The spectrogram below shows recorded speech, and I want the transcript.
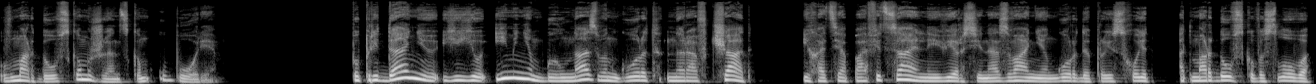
в мордовском женском уборе. По преданию, ее именем был назван город Наравчат, и хотя по официальной версии название города происходит от мордовского слова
